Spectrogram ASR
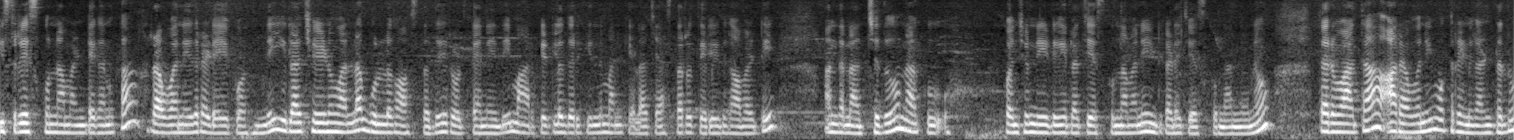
ఇసిరేసుకున్నామంటే కనుక రవ్వ అనేది రెడీ అయిపోతుంది. ఇలా చేయడం వల్ల గుల్లగా వస్తుంది. రొట్టె అనేది మార్కెట్లో దొరికింది. మనకి ఎలా చేస్తారో తెలియదు కాబట్టి అంత నచ్చదు. నాకు కొంచెం నీట్గా ఇలా చేసుకుందామని ఇంటికాడే చేసుకున్నాను నేను. తర్వాత ఆ రవ్వని ఒక రెండు గంటలు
